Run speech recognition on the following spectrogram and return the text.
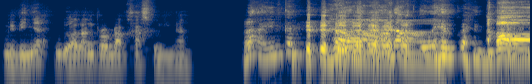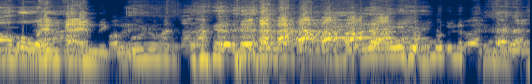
didinya jualan produk khas kuningan. Lain kan produk UMKM. di Oh. UMKM di. Pembunuhan karakter. Lain. Pembunuhan karakter.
